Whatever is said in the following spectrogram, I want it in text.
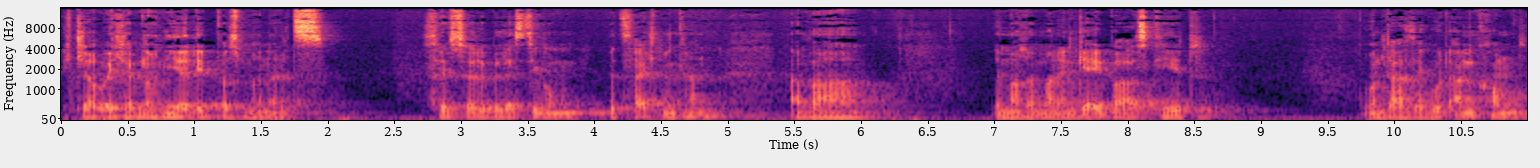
Ich glaube, ich habe noch nie erlebt, was man als sexuelle Belästigung bezeichnen kann. Aber immer wenn man in Gay-Bars geht und da sehr gut ankommt,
